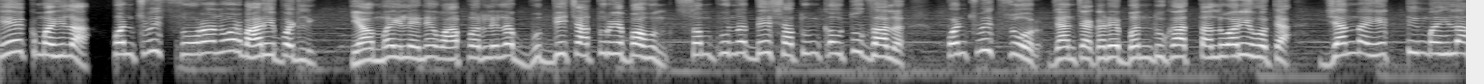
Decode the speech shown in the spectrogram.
एक महिला पंचवीस चोरांवर भारी पडली. या महिलेने वापरलेलं बुद्धिचातुर्य पाहून संपूर्ण देशातून कौतुक झालं. पंचवीस चोर ज्यांच्याकडे बंदुका तलवारी होत्या ज्यांना एकटी महिला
